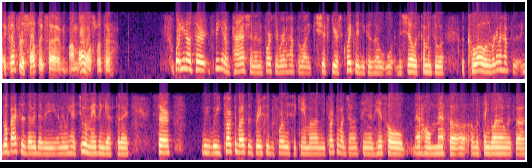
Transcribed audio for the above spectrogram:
except for the Celtics, I'm I'm almost with her. Well, you know, sir. Speaking of passion, and unfortunately, we're gonna have to like shift gears quickly because uh, w- the show is coming to a, a close. We're gonna have to go back to the WWE. I mean, we had two amazing guests today, sir. We we talked about this briefly before Lisa came on. We talked about John Cena and his whole that whole mess of, of a thing going on with uh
